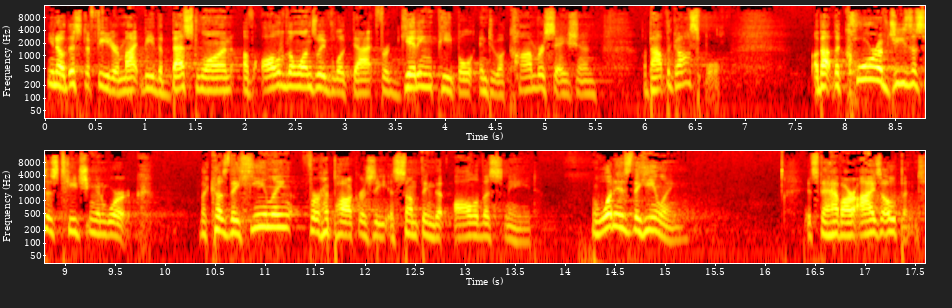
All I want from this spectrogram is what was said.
You know, this defeater might be the best one of all of the ones we've looked at for getting people into a conversation about the gospel, about the core of Jesus' teaching and work, because the healing for hypocrisy is something that all of us need. And what is the healing? It's to have our eyes opened.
